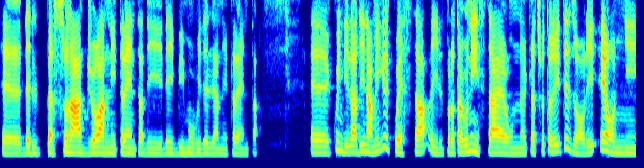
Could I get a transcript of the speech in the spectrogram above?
eh, del personaggio anni 30 di, dei B-movie degli anni 30. Eh, quindi la dinamica è questa: il protagonista è un cacciatore di tesori e ogni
